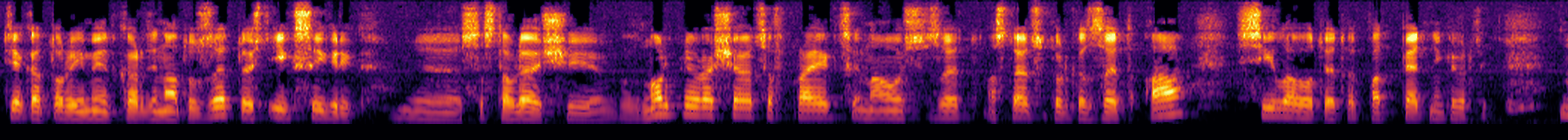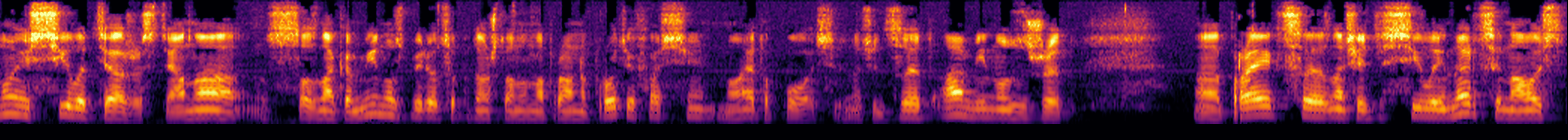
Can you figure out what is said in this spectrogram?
те, которые имеют координату z, то есть x, y, э, составляющие в ноль превращаются в проекции на ось z. Остается только za, сила, вот эта подпятника вертик. Ну и сила тяжести, она со знаком минус берется, потому что она направлена против оси, но это по оси. Значит, za минус z. Э, проекция, значит, силы инерции на ось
